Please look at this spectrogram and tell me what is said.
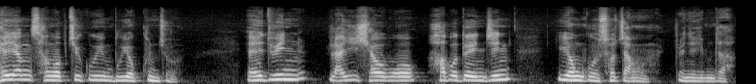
해양 상업지구의 무역군주 에드윈 라이샤워 하버드 엔진 연구소장 이런 얘기입니다.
